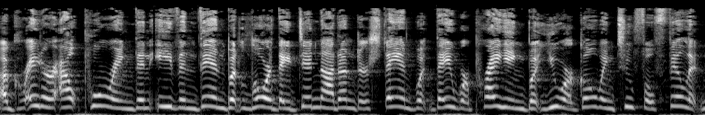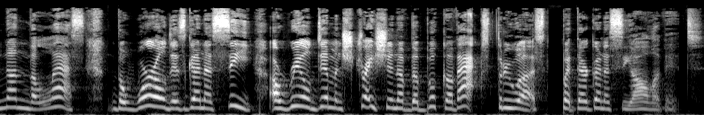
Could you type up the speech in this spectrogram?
a greater outpouring than even then. But Lord, they did not understand what they were praying, but you are going to fulfill it nonetheless. The world is going to see a real demonstration of the book of Acts through us, but they're going to see all of it.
